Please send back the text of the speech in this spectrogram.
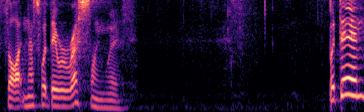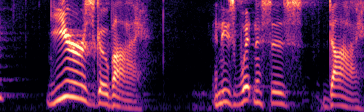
thought, and that's what they were wrestling with. But then years go by, and these witnesses die.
